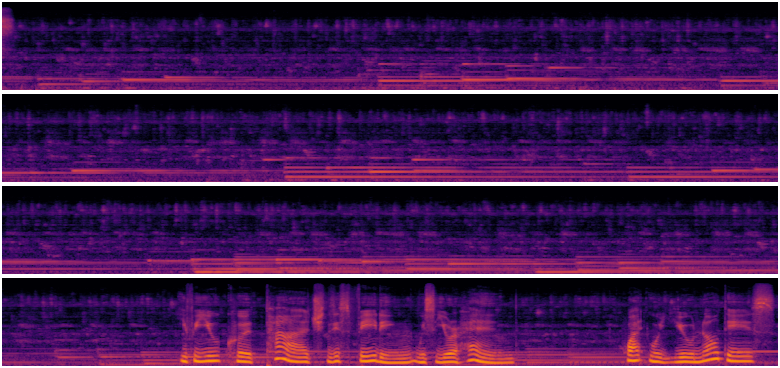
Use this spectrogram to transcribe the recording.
If you could touch this feeling with your hand, what would you notice?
